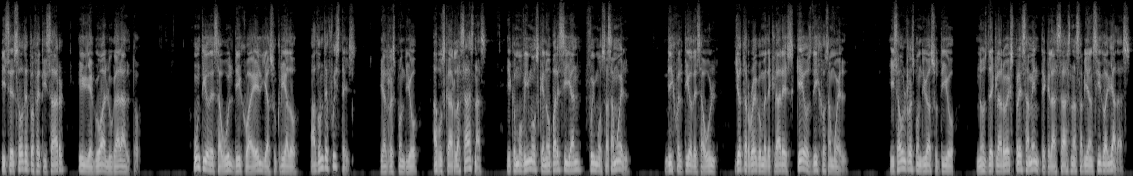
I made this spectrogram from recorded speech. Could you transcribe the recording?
Y cesó de profetizar y llegó al lugar alto. Un tío de Saúl dijo a él y a su criado, ¿A dónde fuisteis? Y él respondió, A buscar las asnas. Y como vimos que no parecían, fuimos a Samuel. Dijo el tío de Saúl, Yo te ruego me declares qué os dijo Samuel. Y Saúl respondió a su tío, Nos declaró expresamente que las asnas habían sido halladas.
